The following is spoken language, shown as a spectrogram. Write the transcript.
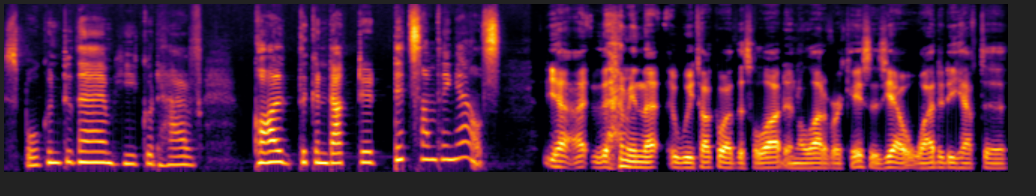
spoken to them, he could have called the conductor, did something else. Yeah, I, I mean that we talk about this a lot in a lot of our cases. Yeah, why did he have to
